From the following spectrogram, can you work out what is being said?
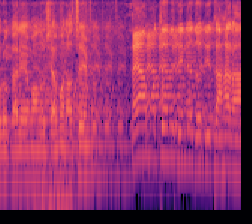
প্রকারের মানুষ এমন আছে। কিয়ামতের দিনে যদি তাহারা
